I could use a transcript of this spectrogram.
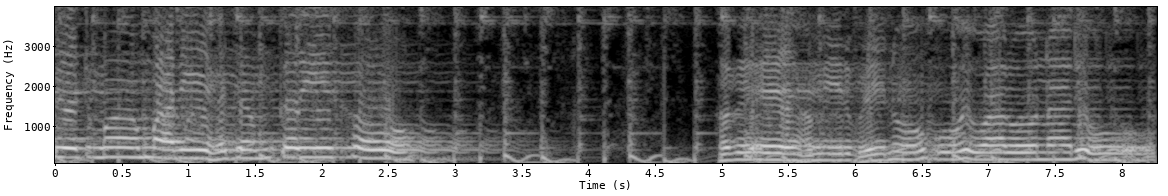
પેટમાં મારી હજમ કરી ખો. હવે હમીરભાઈનો કોઈ વારો ના રહ્યો.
